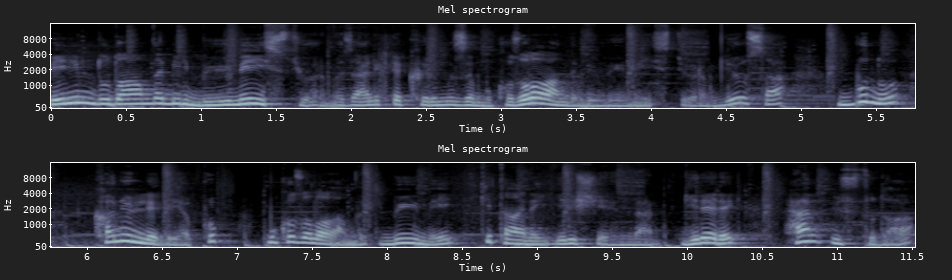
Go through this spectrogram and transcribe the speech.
benim dudağımda bir büyüme istiyorum, özellikle kırmızı mukozal alanda bir büyüme istiyorum diyorsa bunu kanülle de yapıp mukozal alandaki büyümeyi iki tane giriş yerinden girerek hem üst dudağa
